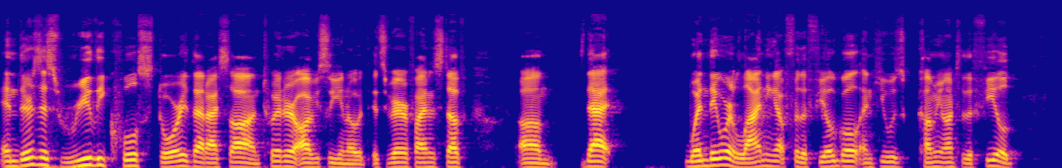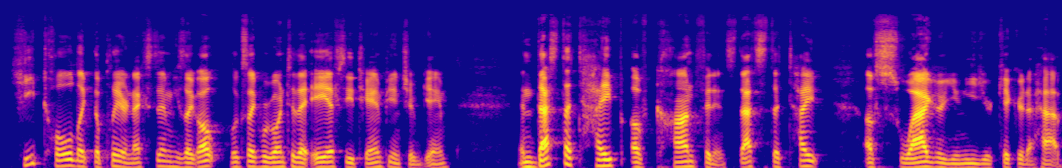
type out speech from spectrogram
And there's this really cool story that I saw on Twitter. Obviously, you know, it's verified and stuff. Um, that when they were lining up for the field goal and he was coming onto the field, he told like the player next to him, he's like, "Oh, looks like we're going to the AFC Championship game." And that's the type of confidence, that's the type of swagger you need your kicker to have.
